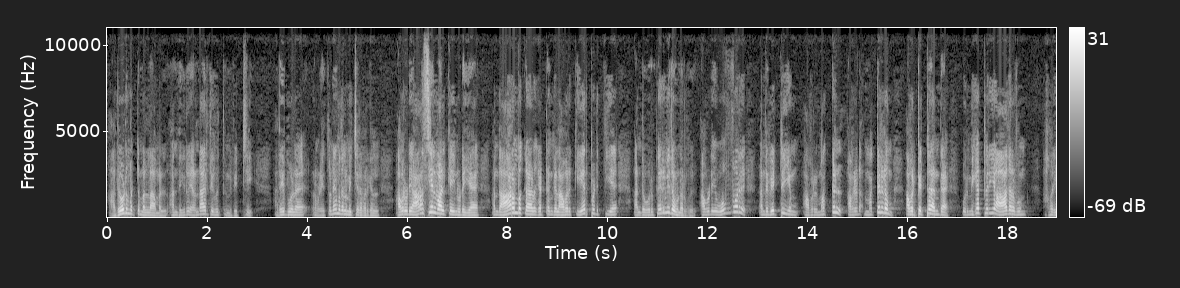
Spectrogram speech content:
அதோடு மட்டுமல்லாமல் அந்த இரு இரண்டாயிரத்தி இருபத்தி ஒன்று வெற்றி அதே போல நம்முடைய துணை முதலமைச்சர் அவர்கள் அவருடைய அரசியல் வாழ்க்கையினுடைய அந்த ஆரம்ப காலகட்டங்கள் அவருக்கு ஏற்படுத்திய அந்த ஒரு பெருமித உணர்வு அவருடைய ஒவ்வொரு அந்த வெற்றியும் அவர் மக்கள் அவரிடம் மக்களிடம் அவர் பெற்ற அந்த ஒரு மிகப்பெரிய ஆதரவும் அவர்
